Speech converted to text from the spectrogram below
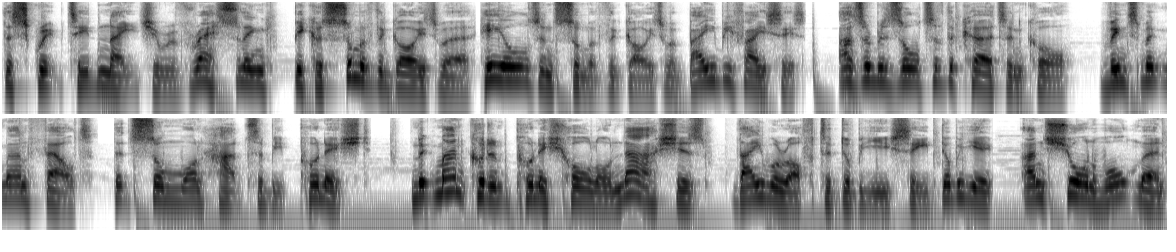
the scripted nature of wrestling because some of the guys were heels and some of the guys were baby faces. As a result of the curtain call, Vince McMahon felt that someone had to be punished. McMahon couldn't punish Hall or Nash as they were off to WCW, and Sean Waltman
